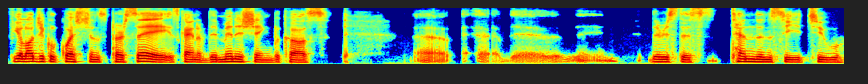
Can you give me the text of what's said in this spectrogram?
theological questions per se is kind of diminishing because uh, uh, there is this tendency to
